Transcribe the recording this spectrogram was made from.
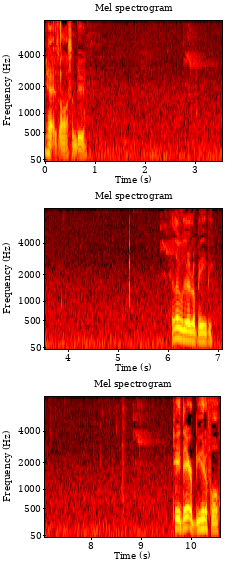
Yeah, it's awesome, dude. Hello, little baby. Dude, they're beautiful.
